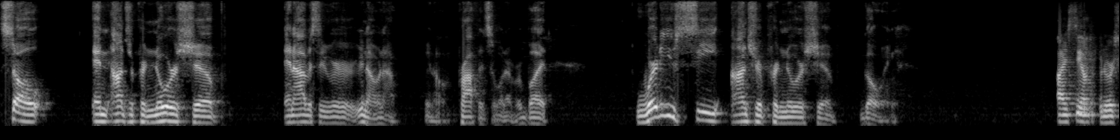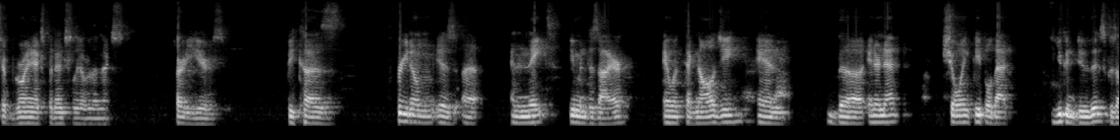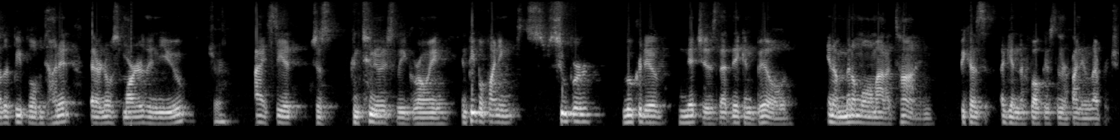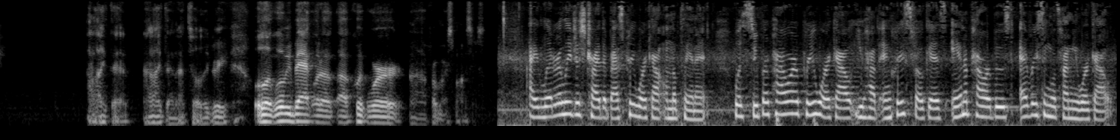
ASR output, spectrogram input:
So, in entrepreneurship, and obviously we're, you know, we're not you know profits or whatever. But where do you see entrepreneurship going? I see entrepreneurship growing exponentially over the next 30 years because freedom is a, an innate human desire. And with technology and the internet showing people that you can do this because other people have done it that are no smarter than you. Sure. I see it just continuously growing and people finding super lucrative niches that they can build in a minimal amount of time because again they're focused and they're finding leverage. I like that. I like that. I totally agree. Well, look, we'll be back with a, a quick word uh, from our sponsors. I literally just tried the best pre workout on the planet. With Superpower pre workout, you have increased focus and a power boost every single time you work out.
